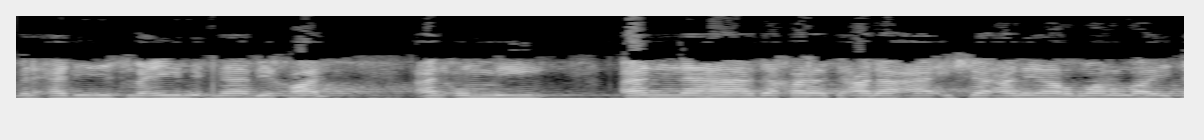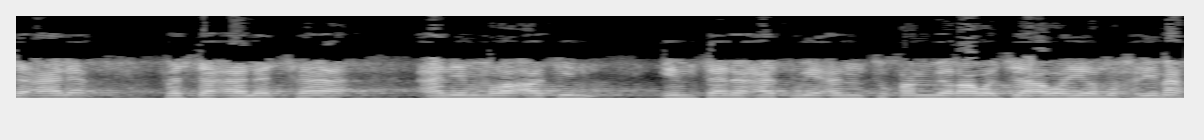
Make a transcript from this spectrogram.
من حديث إسماعيل بن أبي خالد عن أمه أنها دخلت على عائشة عليها رضوان الله تعالى فسألتها عن امرأة امتنعت من أن تخمر وجهها وهي محرمة.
